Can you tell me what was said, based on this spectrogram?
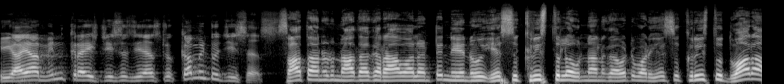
ఈ I am in Jesus he to come to Jesus సాతానుడు నా దాకా రావాలంటే నేను యేసు క్రీస్తులో ఉన్నాను కాబట్టి వాడు యేసు క్రీస్తు ద్వారా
